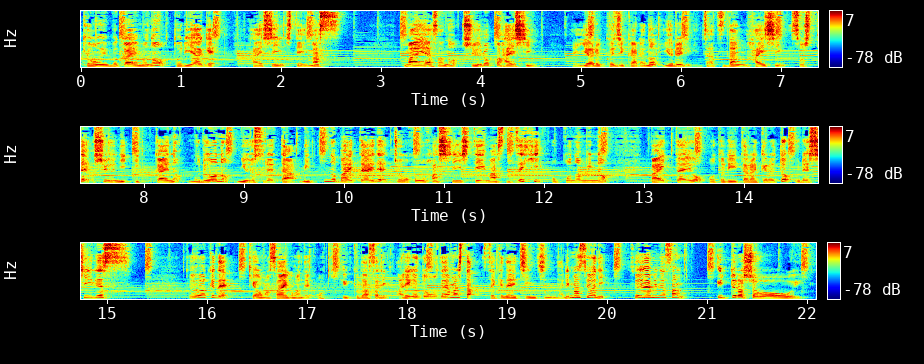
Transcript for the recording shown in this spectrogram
興味深いものを取り上げ配信しています。毎朝の収録配信、夜9時からのゆるり雑談配信、そして週に1回の無料のニュースレター3つの媒体で情報発信しています。ぜひお好みの媒体をお取りいただけると嬉しいです。というわけで今日も最後までお聴きくださりありがとうございました。素敵な一日になりますように。それでは皆さん、いってらっしゃい。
